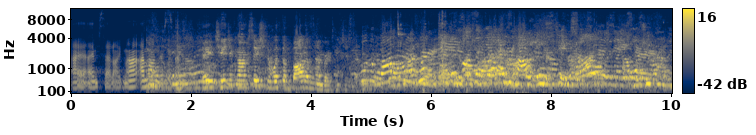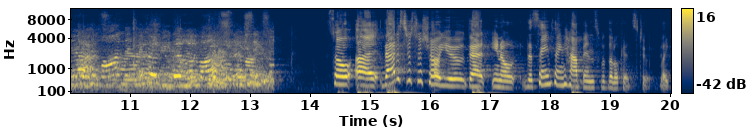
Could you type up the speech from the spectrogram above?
I, am set. I'm, not, I'm on this. Hey, change the conversation to what the bottom number teaches them. Well, the bottom number So uh, that is just to show you that you know the same thing happens with little kids too. Like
